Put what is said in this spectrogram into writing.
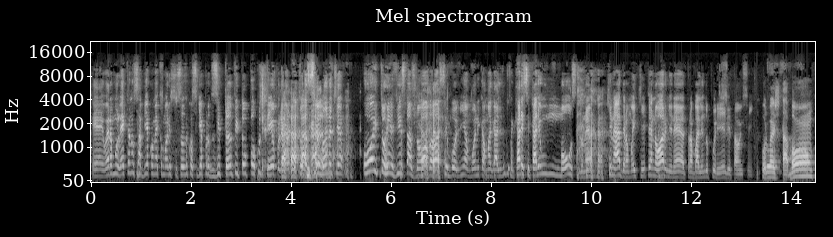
É, eu era moleque, eu não sabia como é que o Maurício Souza conseguia produzir tanto em tão pouco tempo, né? Porque toda semana tinha oito revistas novas lá, Cebolinha, Mônica, Magalhães. Cara, esse cara é um monstro, né? Que nada, era uma equipe enorme, né? Trabalhando por ele e tal, enfim. Por hoje tá bom.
